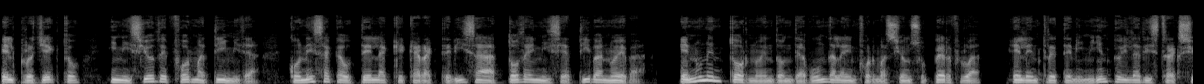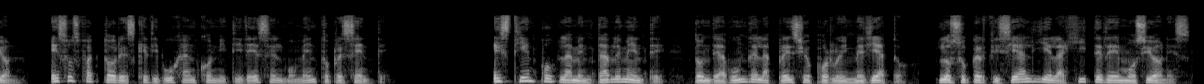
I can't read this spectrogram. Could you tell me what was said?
El proyecto inició de forma tímida, con esa cautela que caracteriza a toda iniciativa nueva, en un entorno en donde abunda la información superflua, el entretenimiento y la distracción, esos factores que dibujan con nitidez el momento presente. Es tiempo, lamentablemente, donde abunda el aprecio por lo inmediato, lo superficial y el agite de emociones,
